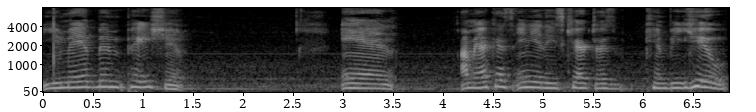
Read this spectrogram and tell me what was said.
you may have been patient. And, I mean, I guess any of these characters can be you.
